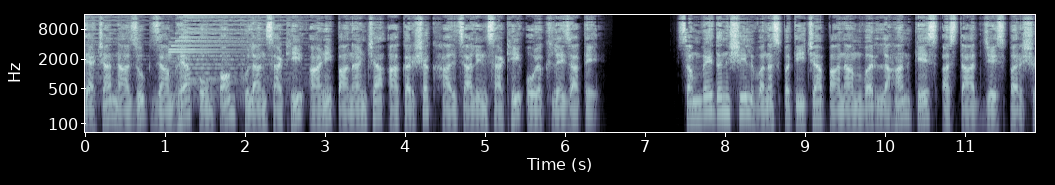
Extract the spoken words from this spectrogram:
त्याच्या नाजूक जांभळ्या पोंपॉम फुलांसाठी आणि पानांच्या आकर्षक हालचालींसाठी ओळखले जाते. संवेदनशील वनस्पतीच्या पानांवर लहान केस असतात जे स्पर्श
